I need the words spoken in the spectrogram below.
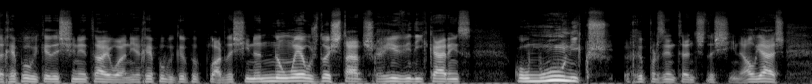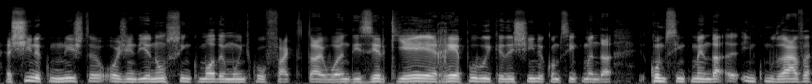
a República da China e Taiwan e a República Popular da China não é os dois Estados reivindicarem-se como únicos representantes da China. Aliás, a China comunista hoje em dia não se incomoda muito com o facto de Taiwan dizer que é a República da China, como se, encomenda- como se encomenda- incomodava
